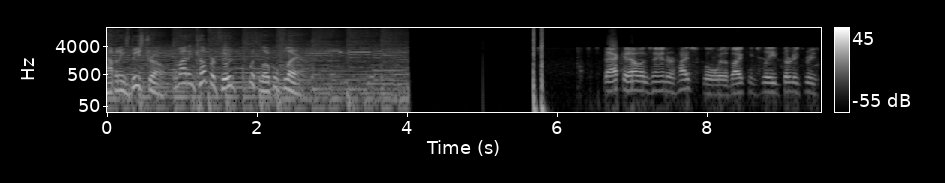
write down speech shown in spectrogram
The Happenings Bistro, providing comfort food with local flair. Back at Alexander High School where the Vikings lead 33-0.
